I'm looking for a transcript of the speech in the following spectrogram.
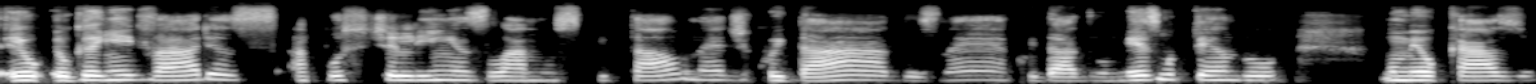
eu, eu, ganhei várias apostilinhas lá no hospital, né, de cuidados, né, cuidado, mesmo tendo, no meu caso,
